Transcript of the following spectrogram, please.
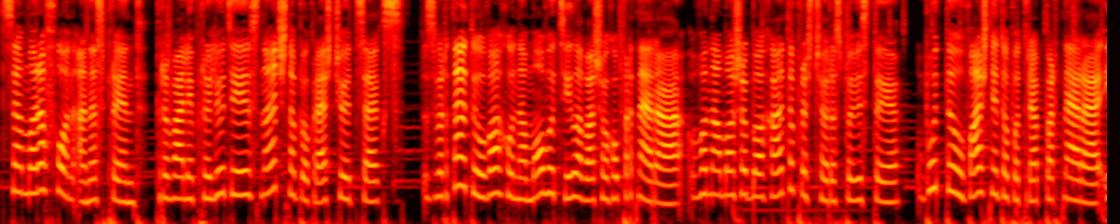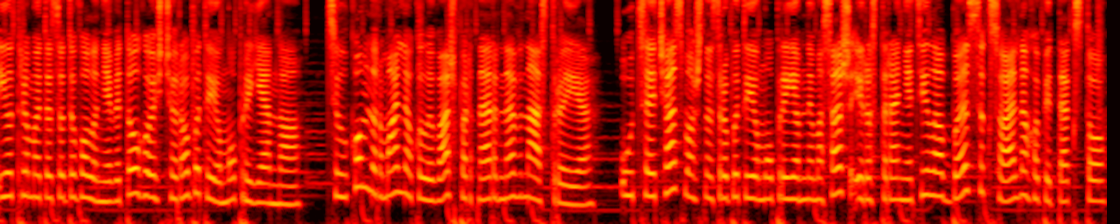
Це марафон, а не спринт. Тривалі прелюдії значно покращують секс. Звертайте увагу на мову тіла вашого партнера. Вона може багато про що розповісти. Будьте уважні до потреб партнера і отримуйте задоволення від того, що робите йому приємно. Цілком нормально, коли ваш партнер не в настрої. У цей час можна зробити йому приємний масаж і розтирання тіла без сексуального підтексту.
